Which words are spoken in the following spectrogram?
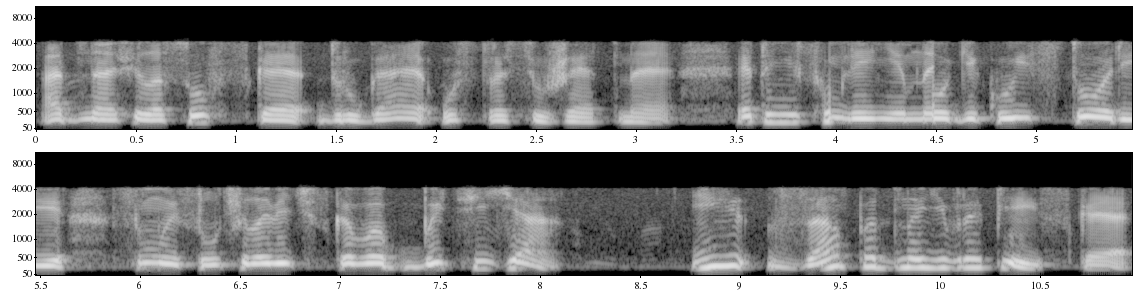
Одна философская, другая остросюжетная. Это не сумлением на логику истории, смысл человеческого бытия и западноевропейская,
